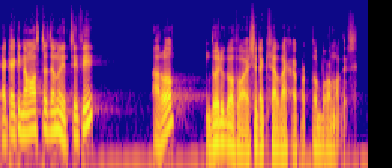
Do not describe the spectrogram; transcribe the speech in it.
একাকি নামাজটা যেন এর চেয়ে আরও দৈর্ঘ্য হয়, সেটা খেয়াল রাখা কর্তব্য আমাদের।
